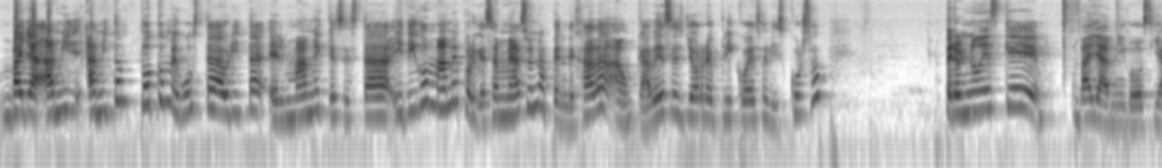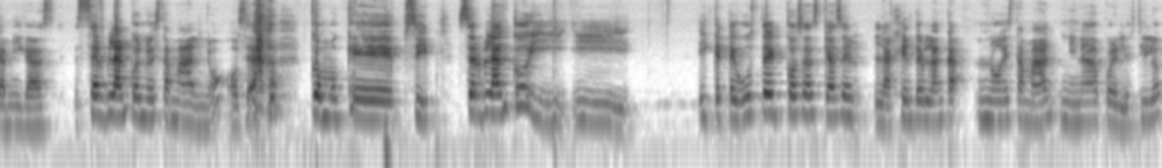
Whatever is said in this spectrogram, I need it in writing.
Vaya, a mí, a mí tampoco me gusta ahorita el mame que se está. Y digo mame porque se me hace una pendejada, aunque a veces yo replico ese discurso. Pero no es que vaya amigos y amigas, ser blanco no está mal, ¿no? O sea, como que sí, ser blanco y, y, y, que te guste cosas que hacen la gente blanca no está mal, ni nada por el estilo.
